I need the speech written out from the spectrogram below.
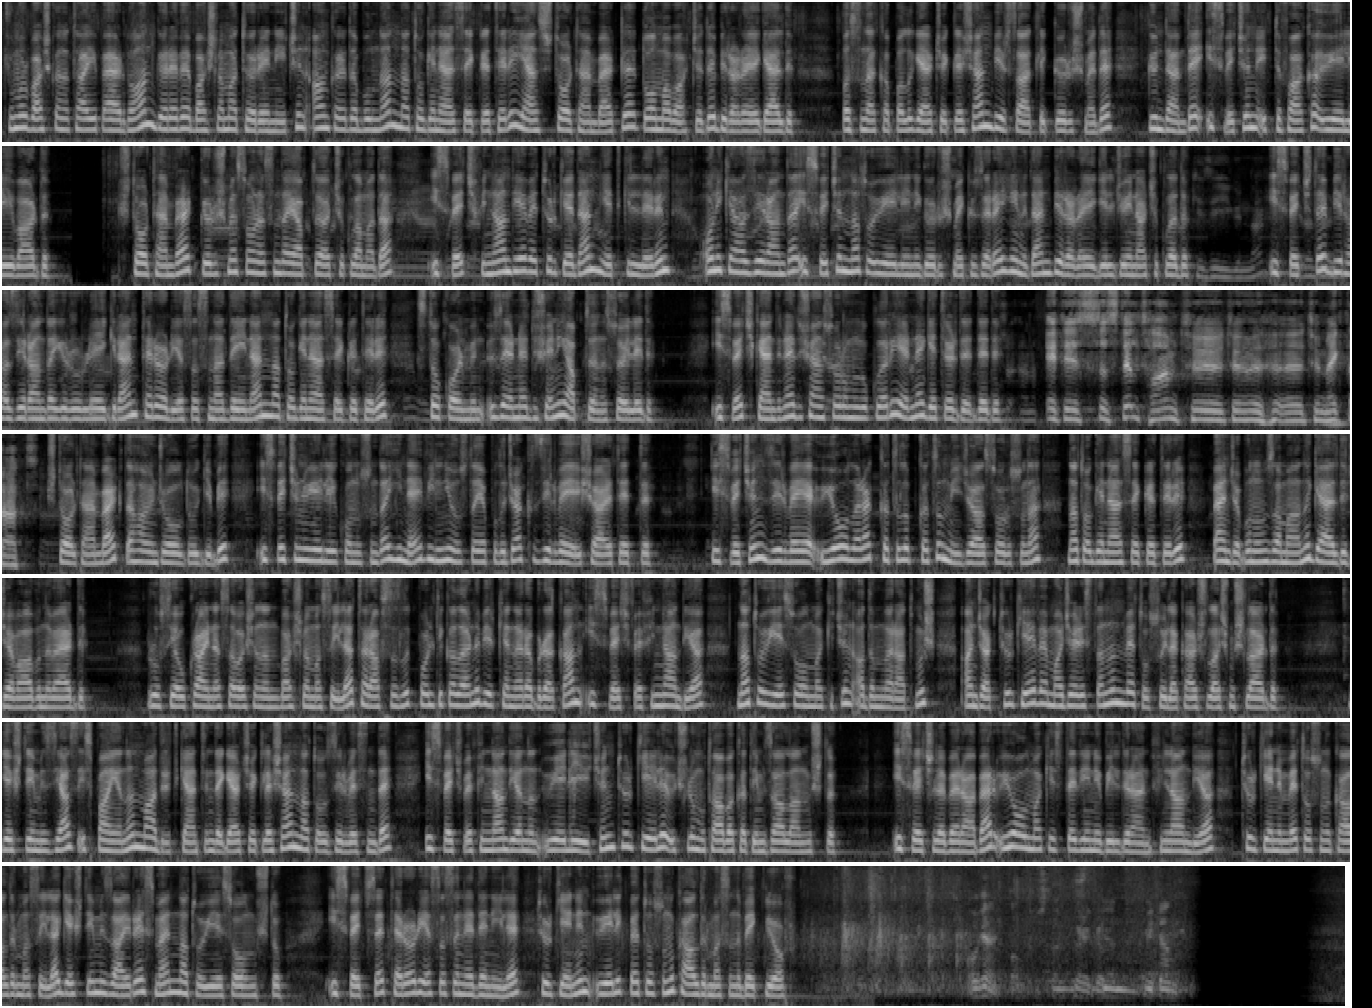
Cumhurbaşkanı Tayyip Erdoğan göreve başlama töreni için Ankara'da bulunan NATO Genel Sekreteri Jens Stoltenberg'le Dolmabahçe'de bir araya geldi. Basına kapalı gerçekleşen bir saatlik görüşmede gündemde İsveç'in ittifaka üyeliği vardı. Stoltenberg görüşme sonrasında yaptığı açıklamada İsveç, Finlandiya ve Türkiye'den yetkililerin 12 Haziran'da İsveç'in NATO üyeliğini görüşmek üzere yeniden bir araya geleceğini açıkladı. İsveç'te 1 Haziran'da yürürlüğe giren terör yasasına değinen NATO Genel Sekreteri Stockholm'un üzerine düşeni yaptığını söyledi. İsveç kendine düşen sorumlulukları yerine getirdi dedi. Uh, Stoltenberg daha önce olduğu gibi İsveç'in üyeliği konusunda yine Vilnius'ta yapılacak zirveye işaret etti. İsveç'in zirveye üye olarak katılıp katılmayacağı sorusuna NATO Genel Sekreteri bence bunun zamanı geldi cevabını verdi. Rusya-Ukrayna savaşının başlamasıyla tarafsızlık politikalarını bir kenara bırakan İsveç ve Finlandiya NATO üyesi olmak için adımlar atmış ancak Türkiye ve Macaristan'ın vetosuyla karşılaşmışlardı. Geçtiğimiz yaz İspanya'nın Madrid kentinde gerçekleşen NATO zirvesinde İsveç ve Finlandiya'nın üyeliği için Türkiye ile üçlü mutabakat imzalanmıştı. İsveç'le beraber üye olmak istediğini bildiren Finlandiya, Türkiye'nin vetosunu kaldırmasıyla geçtiğimiz ay resmen NATO üyesi olmuştu. İsveç ise terör yasası nedeniyle Türkiye'nin üyelik vetosunu kaldırmasını bekliyor. Okay.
